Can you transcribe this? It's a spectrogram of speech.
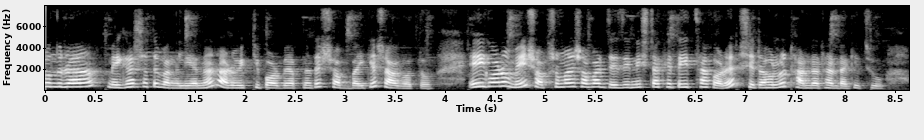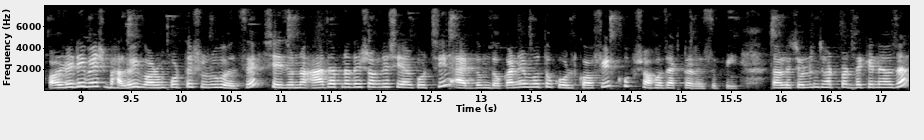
বন্ধুরা, মেঘার সাথে বাঙালিয়ানার আরও একটি পর্বে আপনাদের সবাইকে স্বাগত। এই গরমে সবসময় সবার যে জিনিসটা খেতে ইচ্ছা করে, সেটা হলো ঠান্ডা ঠান্ডা কিছু। অলরেডি বেশ ভালোই গরম পড়তে শুরু হয়েছে, সেই জন্য আজ আপনাদের সঙ্গে শেয়ার করছি একদম দোকানের মতো কোল্ড কফির খুব সহজ একটা রেসিপি তাহলে চলুন ঝটপট দেখে নেওয়া যাক।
